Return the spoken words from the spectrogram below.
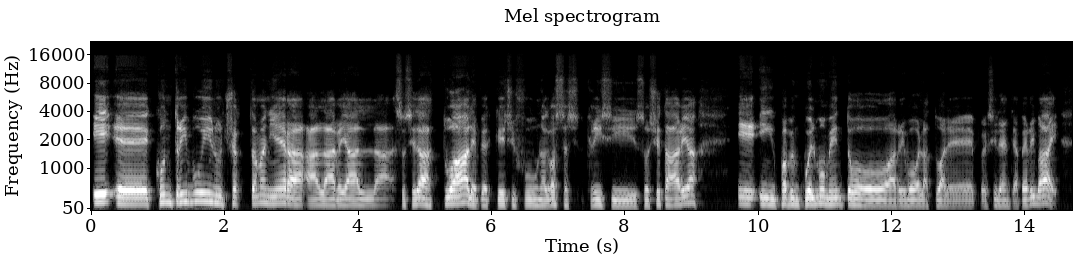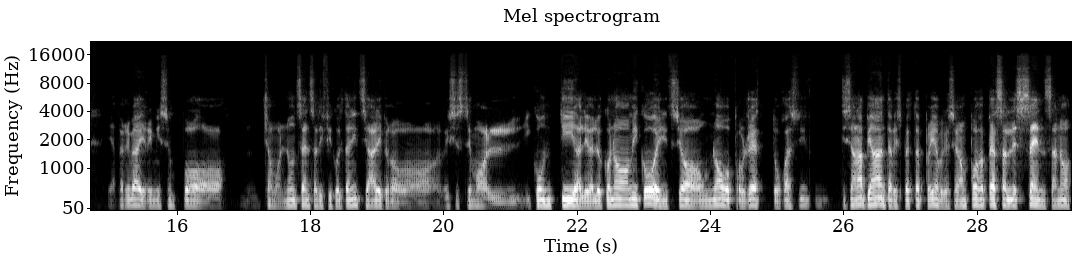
e eh, contribuì in una certa maniera alla Real Società attuale perché ci fu una grossa crisi societaria e in, proprio in quel momento arrivò l'attuale presidente Aperribai e Aperribai rimise un po' diciamo non senza difficoltà iniziali però risistemò il, i conti a livello economico e iniziò un nuovo progetto quasi di sana pianta rispetto a prima perché si era un po' persa l'essenza no?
